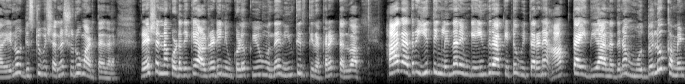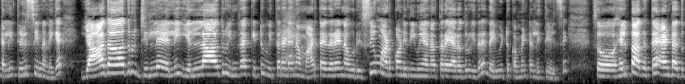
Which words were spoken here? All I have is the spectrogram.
ಆ, ಏನು ಡಿಸ್ಟ್ರಿಬ್ಯೂಷನ್ನ ಶುರು ಮಾಡ್ತಾ ಇದ್ದಾರೆ. ರೇಷನ್ನ ಕೊಡೋದಕ್ಕೆ ಆಲ್ರೆಡಿ ನೀವುಗಳು ಕ್ಯೂ ಮುಂದೆ ನಿಂತಿರ್ತೀರ ಕರೆಕ್ಟ್ ಅಲ್ವಾ? ಹಾಗಾದ್ರೆ ಈ ತಿಂಗಳಿಂದ ನಿಮಗೆ ಇಂದಿರಾ ಕಿಟ್ಟು ವಿತರಣೆ ಆಗ್ತಾ ಇದೆಯಾ ಅನ್ನೋದನ್ನ ಮೊದಲು ಕಮೆಂಟ್ ಅಲ್ಲಿ ತಿಳಿಸಿ ನನಗೆ. ಯಾವ್ದಾದ್ರೂ ಜಿಲ್ಲೆಯಲ್ಲಿ ಎಲ್ಲಾದ್ರೂ ಇಂದಿರಾ ಕಿಟ್ಟು ವಿತರಣೆನ ಮಾಡ್ತಾ ಇದ್ದಾರೆ ನಾವು ರಿಸೀವ್ ಮಾಡ್ಕೊಂಡಿದೀವಿ ಅನ್ನೋ ಥರ ಯಾರಾದ್ರೂ ಇದ್ರೆ ದಯವಿಟ್ಟು ಕಮೆಂಟ್ ಅಲ್ಲಿ ತಿಳಿಸಿ. ಸೊ ಹೆಲ್ಪ್ ಆಗುತ್ತೆ ಅಂಡ್ ಅದು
